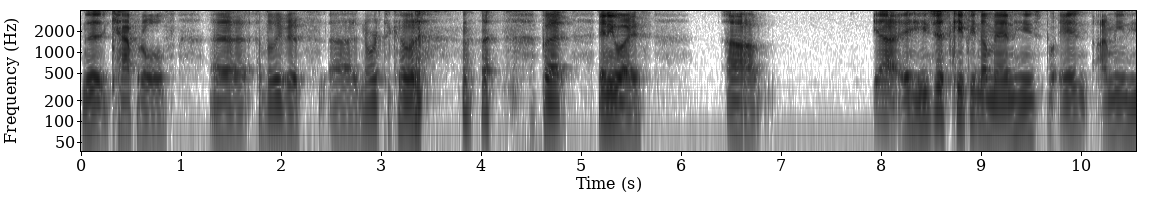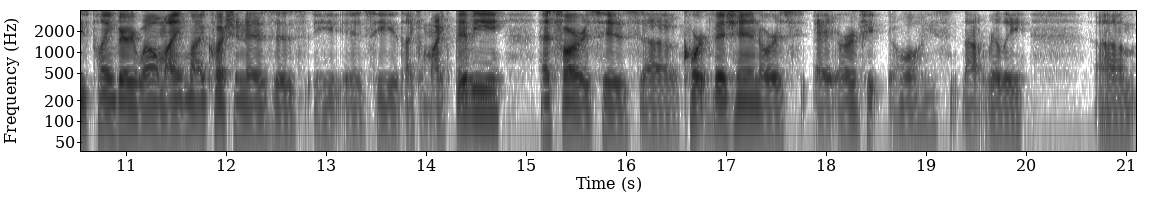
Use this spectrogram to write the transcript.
the capitals. Uh, I believe it's uh, North Dakota. but anyways, uh, yeah, he's just keeping them in. He's in. I mean, he's playing very well. My my question is, is he is he like a Mike Bibby as far as his uh, court vision, or is or if he well, he's not really um,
